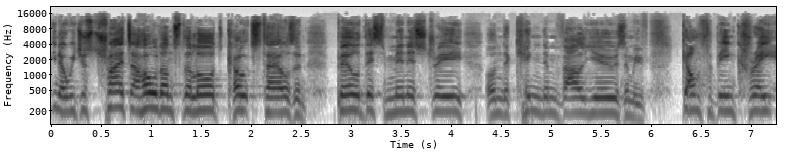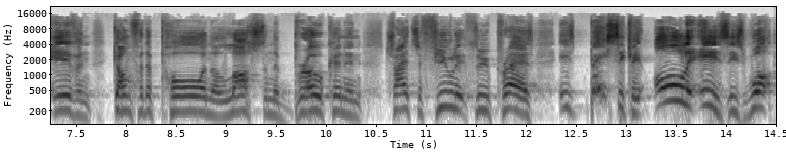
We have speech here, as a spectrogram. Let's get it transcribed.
you know, we just tried to hold on to the Lord's coattails and build this ministry under kingdom values. And we've gone for being creative and gone for the poor and the lost and the broken and tried to fuel it through prayers. Is basically all it is, is what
